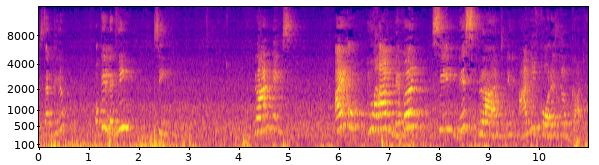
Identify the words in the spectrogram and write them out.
Is that clear? Okay, let me see. Plant mix. I know you have never seen this plant in any forest or garden.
